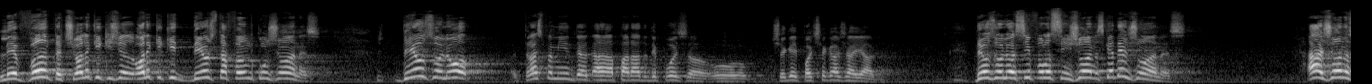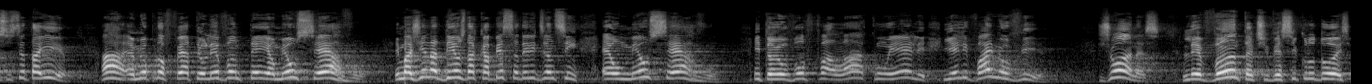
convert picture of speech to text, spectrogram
Levanta-te, olha o que, olha que, Deus está falando com Jonas. Deus olhou, traz para mim a, parada depois, ó, ó, cheguei, pode chegar já, Iago. Deus olhou assim e falou assim: Jonas, cadê Jonas? Ah, Jonas, você está aí? Ah, é o meu profeta, eu levantei, é o meu servo. Imagina Deus na cabeça dele dizendo assim: é o meu servo. Então eu vou falar com ele e ele vai me ouvir. Jonas, levanta-te, versículo 2,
